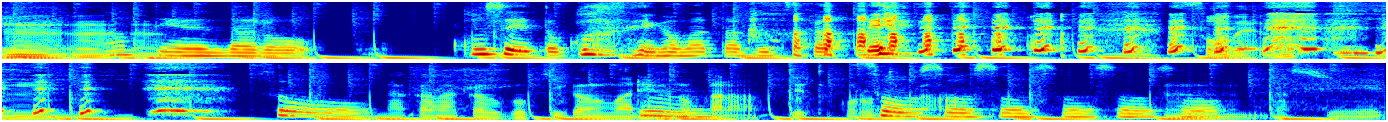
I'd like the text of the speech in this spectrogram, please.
うんうんうん。なんて言うんだろう個性と個性がまたぶつかって。そうだよね、そう。ん、なかなか動きが生まれるのかなっていうとこうろとか、そうそうそうそうそうそう、うん。だし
